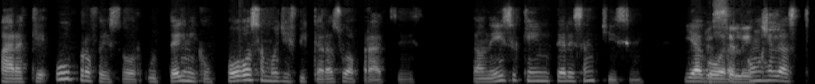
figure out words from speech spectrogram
para que o professor, o técnico, possa modificar a sua prática. Então, é isso que é interessantíssimo. E agora, Excelente. com relação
